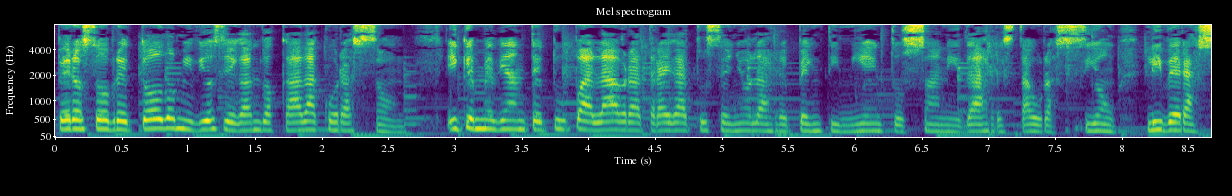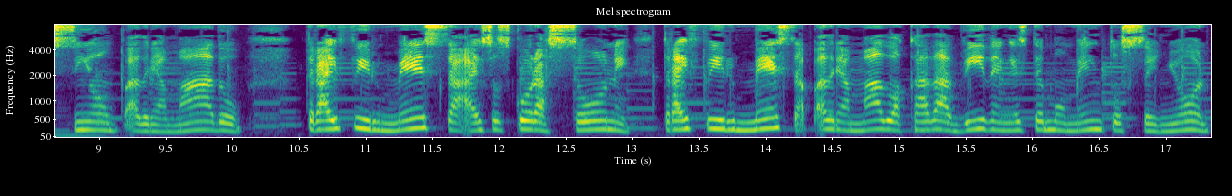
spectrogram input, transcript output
pero sobre todo mi Dios llegando a cada corazón. Y que mediante tu palabra traiga a tu Señor arrepentimiento, sanidad, restauración, liberación, Padre amado. Trae firmeza a esos corazones. Trae firmeza, Padre amado, a cada vida en este momento, Señor.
